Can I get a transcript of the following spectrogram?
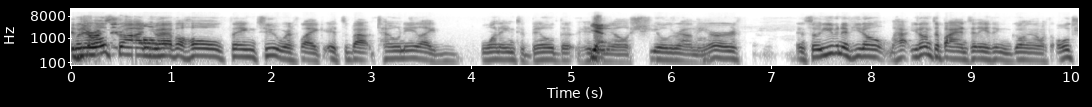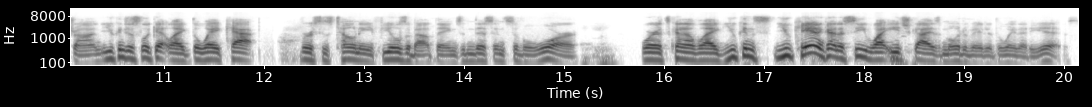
with there Ultron, whole... you have a whole thing too, where like it's about Tony like wanting to build the, his yeah. you know shield around the Earth and so even if you don't ha- you don't have to buy into anything going on with Ultron, you can just look at like the way Cap versus Tony feels about things in this in Civil War, where it's kind of like you can you can kind of see why each guy is motivated the way that he is.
